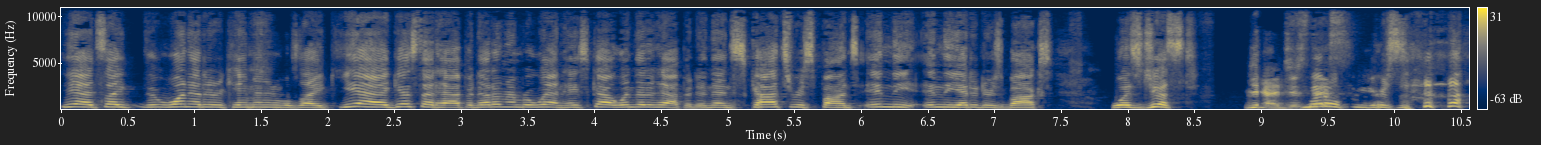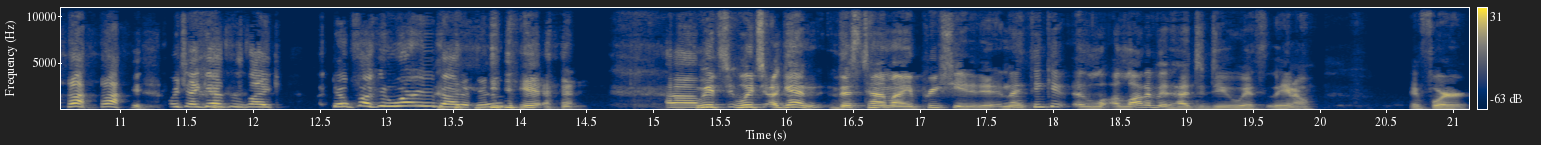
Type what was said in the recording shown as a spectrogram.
Yeah, it's like the one editor came in and was like, "Yeah, I guess that happened. I don't remember when. Hey, Scott, when did it happen?" And then Scott's response in the in the editor's box was just Yeah, just metal this. fingers, which I guess is like, "Don't fucking worry about it, dude." yeah. Um, which which again this time i appreciated it and i think it, a a lot of it had to do with you know if we're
